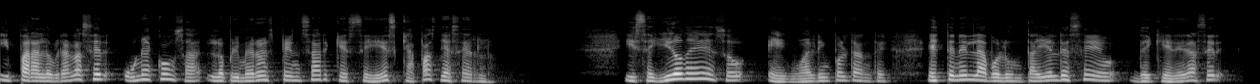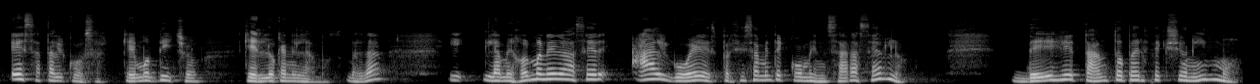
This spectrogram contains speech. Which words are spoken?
Y para lograr hacer una cosa, lo primero es pensar que se es capaz de hacerlo. Y seguido de eso, e igual de importante, es tener la voluntad y el deseo de querer hacer esa tal cosa que hemos dicho que es lo que anhelamos, ¿verdad? Y la mejor manera de hacer algo es precisamente comenzar a hacerlo. Deje tanto perfeccionismo.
